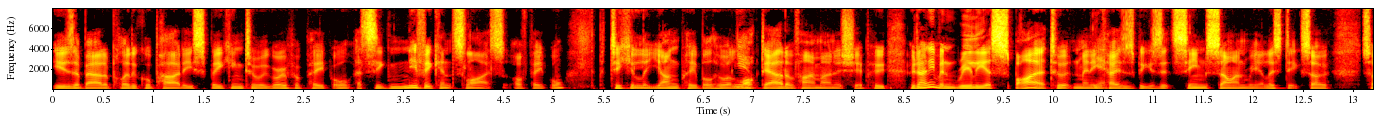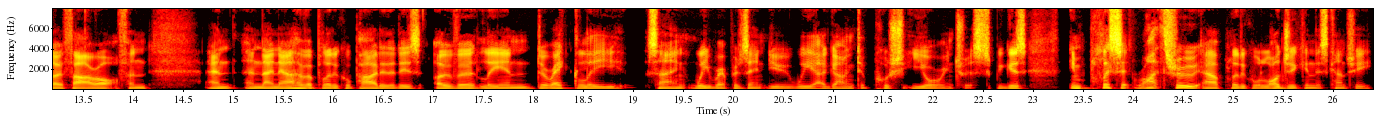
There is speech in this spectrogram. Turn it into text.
is about a political party speaking to a group of people, a significant slice of people, particularly young people who are yeah. locked out of home ownership, who, who don't even really aspire to it in many yeah. cases because it seems so unrealistic, so so far off. And and and they now have a political party that is overtly and directly saying we represent you we are going to push your interests because implicit right through our political logic in this country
